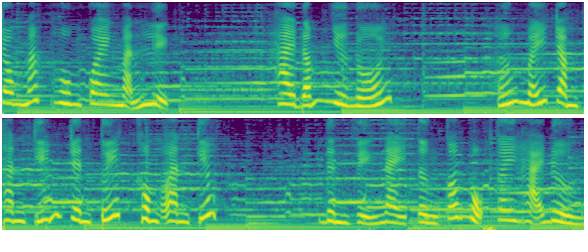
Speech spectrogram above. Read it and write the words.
Trong mắt hung quang mãnh liệt Hai đấm như nối. Hướng mấy trăm thanh kiếm trên tuyết không oanh kiếp. Đình viện này từng có một cây hải đường,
